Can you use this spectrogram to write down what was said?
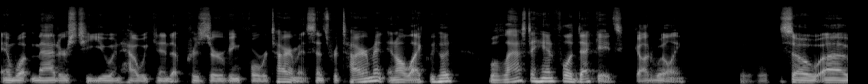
and what matters to you and how we can end up preserving for retirement since retirement in all likelihood will last a handful of decades god willing mm-hmm. so uh,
